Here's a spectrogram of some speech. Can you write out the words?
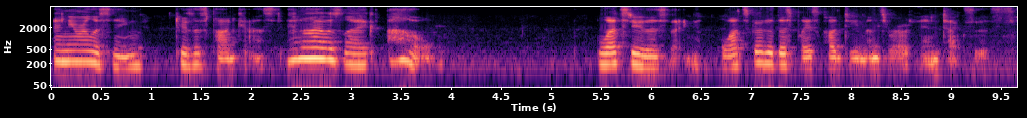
and you are listening to this podcast, and I was like, oh, let's do this thing. Let's go to this place called Demon's Road in Texas.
